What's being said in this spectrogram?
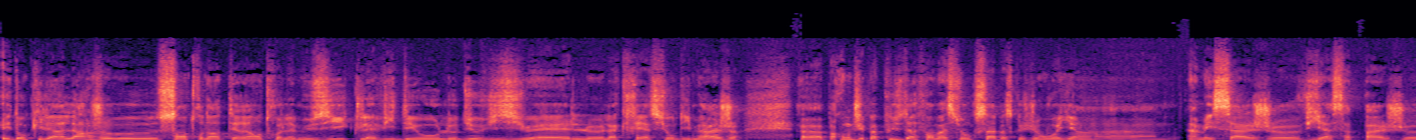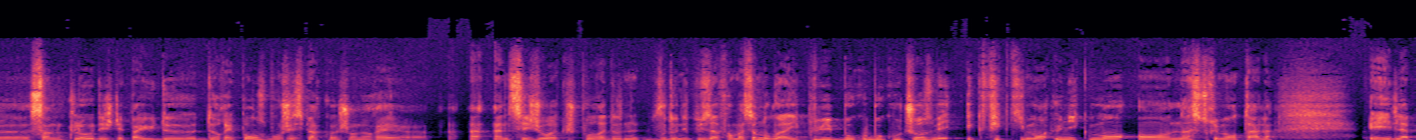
et donc il a un large euh, centre d'intérêt entre la musique, la vidéo, l'audiovisuel, euh, la création d'images. Euh, par contre, j'ai pas plus d'informations que ça parce que j'ai envoyé un, un- un message euh, via sa page SoundCloud et je n'ai pas eu de, de réponse. Bon, j'espère que j'en aurai un, de ces jours et que je pourrai vous donner plus d'informations. Donc voilà, il publie beaucoup beaucoup de choses, mais effectivement uniquement en instrumental. Et il a,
